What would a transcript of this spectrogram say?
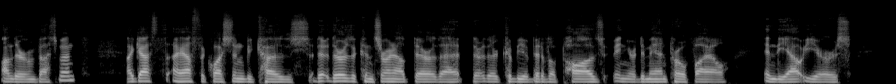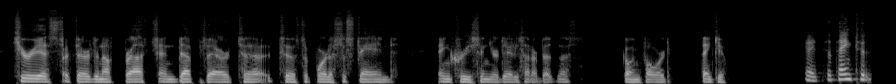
on their investments. I guess I asked the question because there, there is a concern out there that there, there could be a bit of a pause in your demand profile in the out years. Curious if there's enough breadth and depth there to, to support a sustained increase in your data center business going forward. Thank you. Okay, so thank you,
